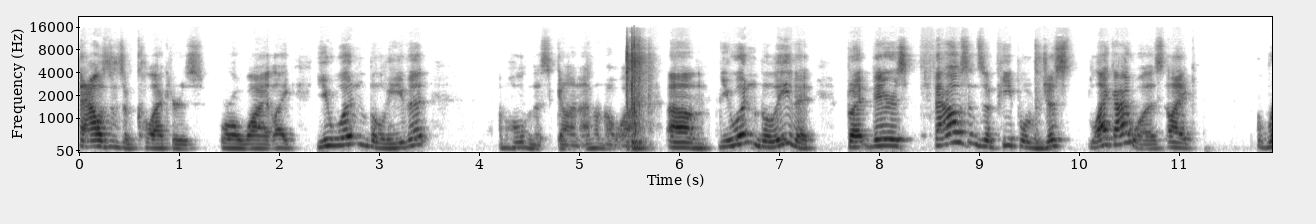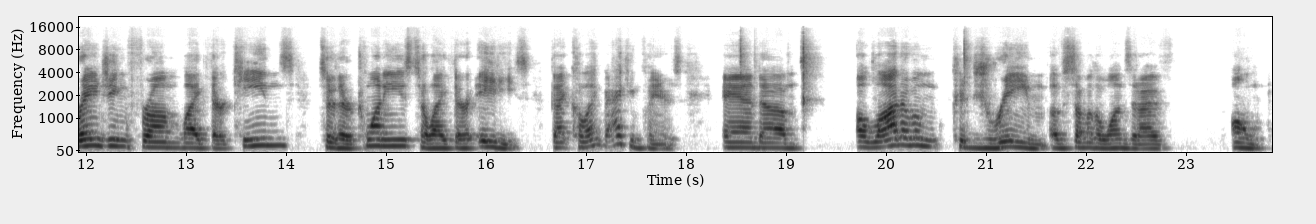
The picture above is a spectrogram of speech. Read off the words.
thousands of collectors worldwide like you wouldn't believe it i'm holding this gun. I don't know why. Um you wouldn't believe it but there's thousands of people just like i was like ranging from like their teens to their 20s to like their 80s that collect vacuum cleaners. And um a lot of them could dream of some of the ones that i've owned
